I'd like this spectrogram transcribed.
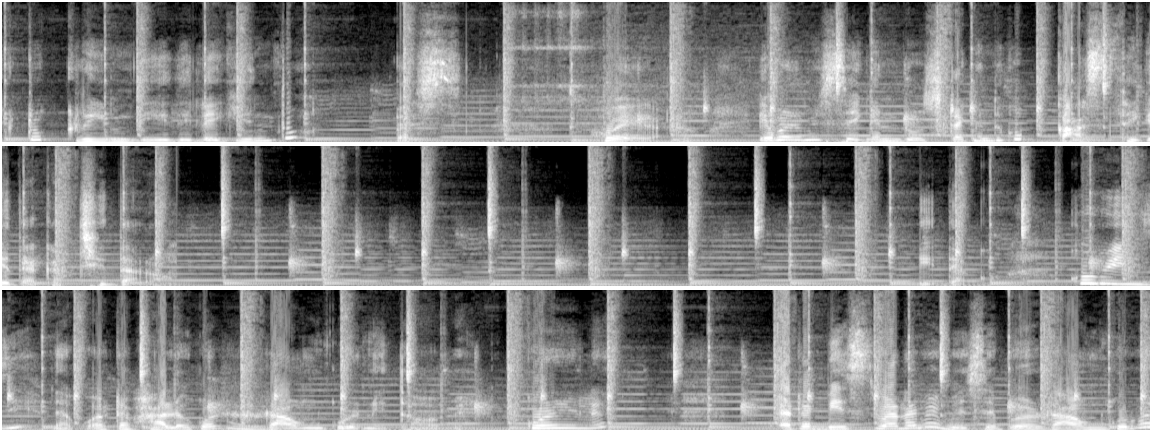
একটু ক্রিম দিয়ে দিলে কিন্তু ব্যাস, হয়ে গেল। এবার আমি সেকেন্ড ডোজটা কিন্তু খুব কাছ থেকে দেখাচ্ছি, দাঁড়াও। দেখো, খুব ইজি দেখো, একটা ভালো করে রাউন্ড করে নিতে হবে। করে নিলে একটা বেস বানাবে বেসে রাউন্ড করবে,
